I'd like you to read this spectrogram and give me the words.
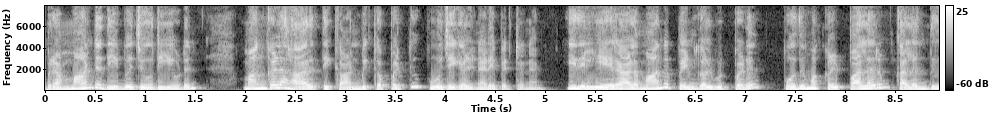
பிரம்மாண்ட தீப ஜோதியுடன் மங்கள ஆரத்தி காண்பிக்கப்பட்டு பூஜைகள் நடைபெற்றன. இதில் ஏராளமான பெண்கள் உட்பட பொதுமக்கள் பலரும் கலந்து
